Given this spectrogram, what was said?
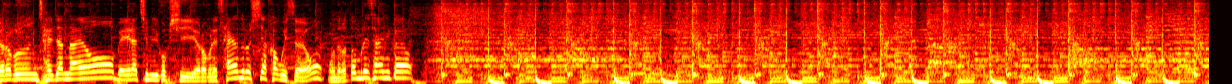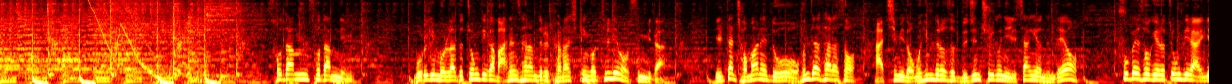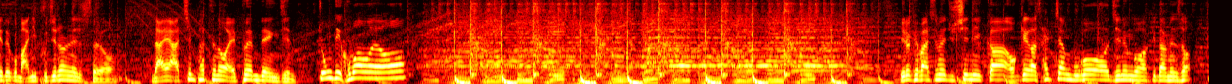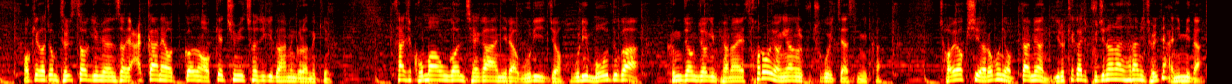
여러분 잘 잤나요? 매일 아침 7시 여러분의 사연으로 시작하고 있어요. 오늘 어떤 분의 사연일까요? 소담 소담님 모르긴 몰라도 쫑디가 많은 사람들을 변화시킨 건 틀림없습니다. 일단 저만 해도 혼자 살아서 아침이 너무 힘들어서 늦은 출근이 일상이었는데요. 후배 소개로 쫑디를 알게 되고 많이 부지런해졌어요. 나의 아침 파트너 FM 대행진. 쫑디 고마워요. 이렇게 말씀해 주시니까 어깨가 살짝 무거워지는 것 같기도 하면서 어깨가 좀 들썩이면서 약간의 어떤 어깨춤이 쳐지기도 하는 그런 느낌. 사실 고마운 건 제가 아니라 우리죠. 우리 모두가 긍정적인 변화에 서로 영향을 주고 있지 않습니까? 저 역시 여러분이 없다면 이렇게까지 부지런한 사람이 절대 아닙니다.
